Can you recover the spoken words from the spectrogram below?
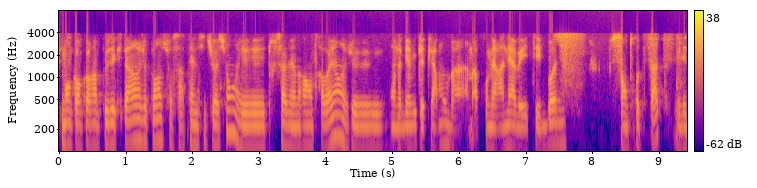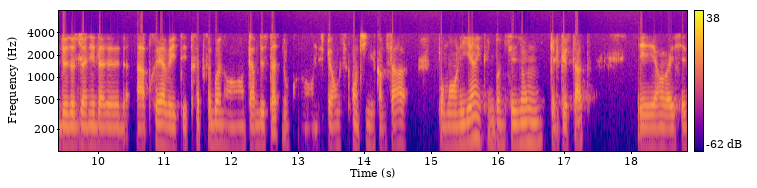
je manque encore un peu d'expérience, je pense, sur certaines situations, et tout ça viendra en travaillant. Je, on a bien vu que Clermont, bah, ma première année avait été bonne, sans trop de stats, et les deux autres années après avaient été très très bonnes en, termes de stats. Donc, en espérant que ça continue comme ça, pour moi en Ligue 1, avec une bonne saison, quelques stats, et on va essayer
